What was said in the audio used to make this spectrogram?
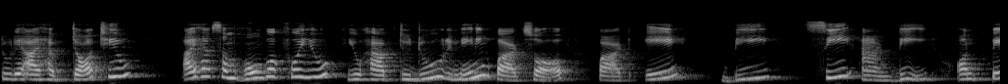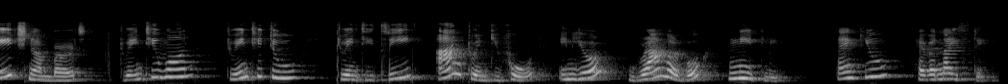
Today I have taught you. I have some homework for you. You have to do remaining parts of part A, B, C and D on page numbers 21, 22, 23 and 24 in your grammar book neatly. Thank you. Have a nice day.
